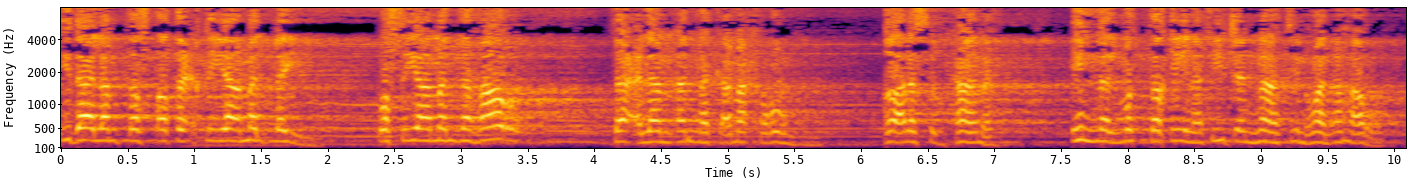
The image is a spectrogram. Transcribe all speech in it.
إذا لم تستطع قيام الليل وصيام النهار فاعلم أنك محروم. قال سبحانه إن المتقين في جنات ونهر.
